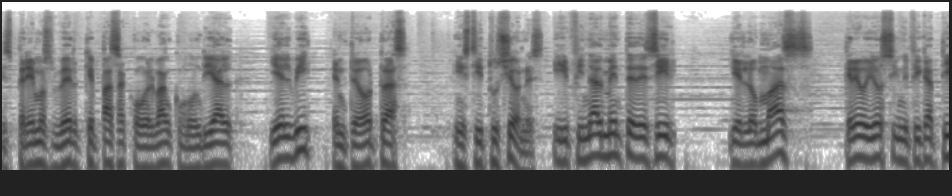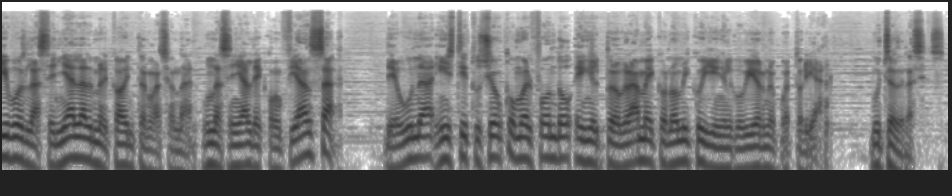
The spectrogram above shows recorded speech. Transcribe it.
Esperemos ver qué pasa con el Banco Mundial y el BID, entre otras instituciones. Y finalmente decir que lo más, creo yo, significativo es la señal al mercado internacional, una señal de confianza de una institución como el Fondo en el programa económico y en el gobierno ecuatoriano. Muchas gracias.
